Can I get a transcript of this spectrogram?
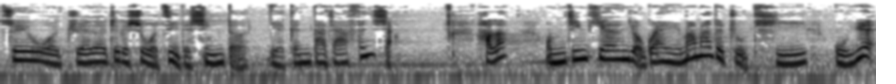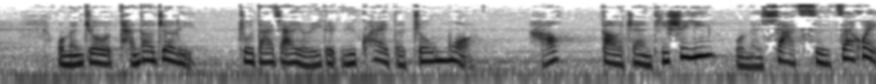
所以我觉得这个是我自己的心得，也跟大家分享。好了，我们今天有关于妈妈的主题五月，我们就谈到这里。祝大家有一个愉快的周末。好，到站提示音，我们下次再会。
